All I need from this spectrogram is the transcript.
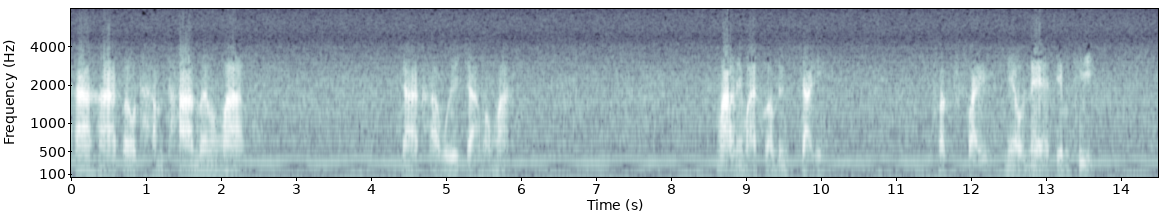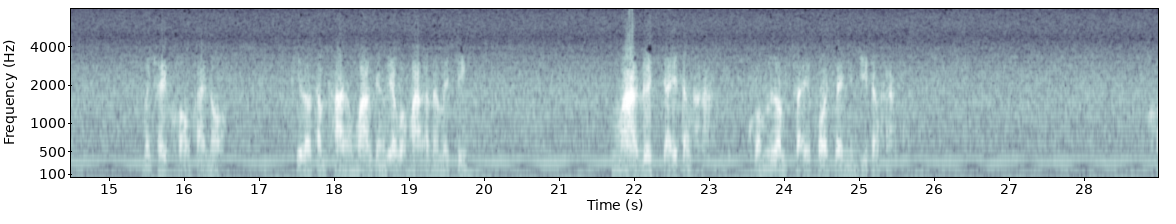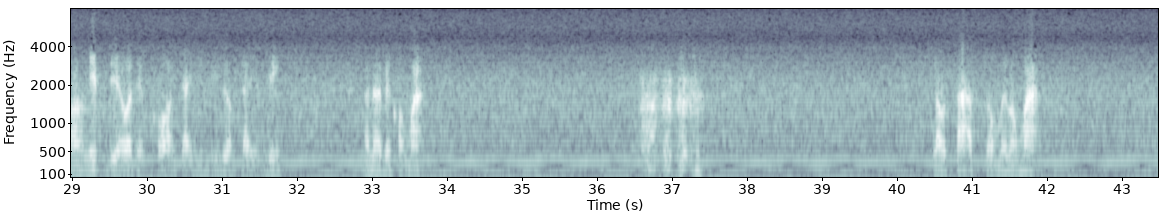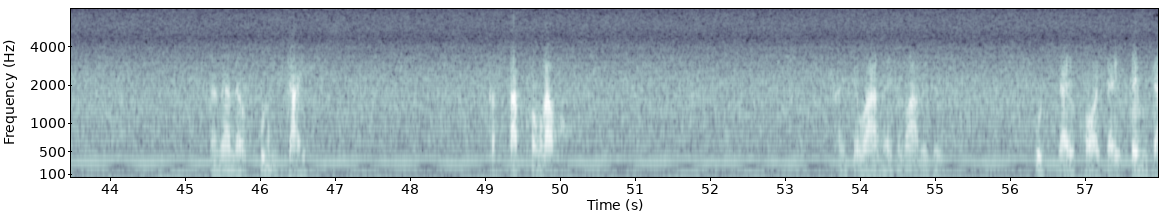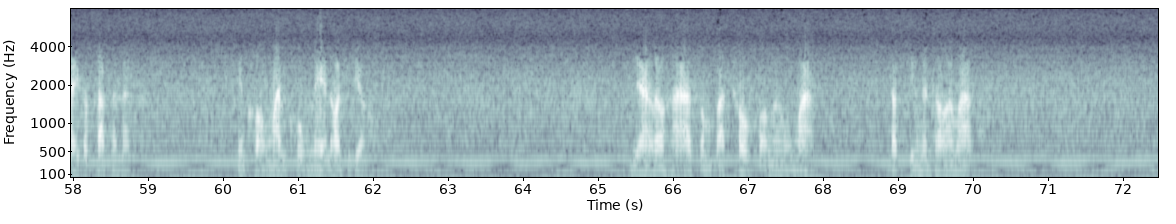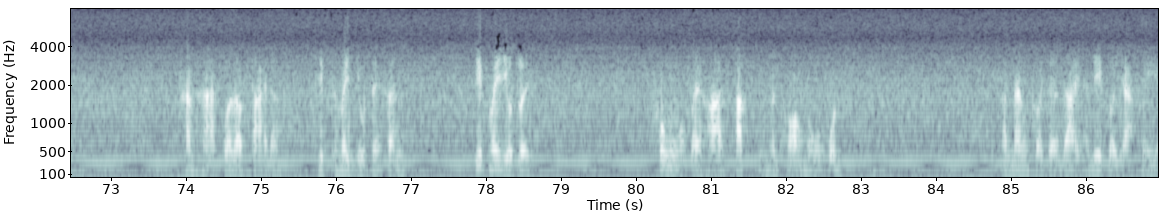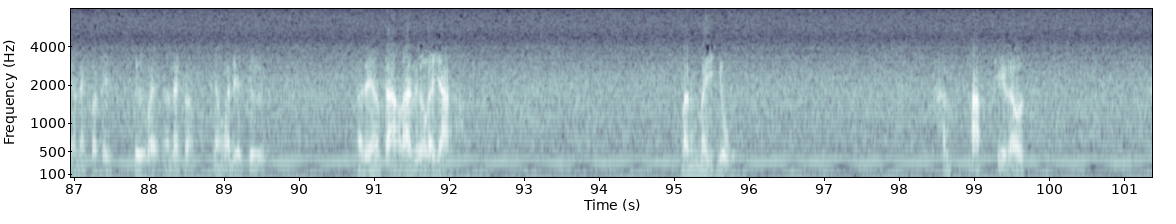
ถ้าหากเราทำทานไว้มาก ๆ จากค่าบริจาคมาก ๆ มากในหมายความถึงใจฟักไฟแน่วแน่เต็มที่ ไม่ใช่ของภายนอก ที่เราทำทานมากๆยังเรียกว่ามากอันนั้นไม่จริง มากด้วยใจต่างหากความเลื่อมใสพอใจยินดีต่างหากของนิดเดียวแต่พอใจยินดีเลื่อมใจอย่างยิ่งอันนั้นเป็นของมาก เราสะสมไม่มากๆอันนั้นแล้วคุณใจ กับทรัพย์ของเราใครจะว่าให้จะว่าไปเถอะอุดใจพอใจเต็มใจกับทรัพย์อันนั้นเป็นของมั่นคงแน่นอนทีเดียว อย่างเราหาสมบัติเข้าของมากทรัพย์สินเงินทองมาก ขันหากว่าเราตายแล้วจิตไม่หยุดได้ค่ะนี่จิตไม่หยุดเลยพุ่งออกไปหาทรัพย์สินเงินทองโน้นอันนั้นก็จะได้ อันนี้ก็อยากมี อันนั้นก็ได้ซื้อไว้ อันนั้นก็ยังไม่ได้ซื้ออะไรต่างๆหลายเรื่องหลายอย่าง มันไม่อยู่คันทรัพย์ที่เรา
